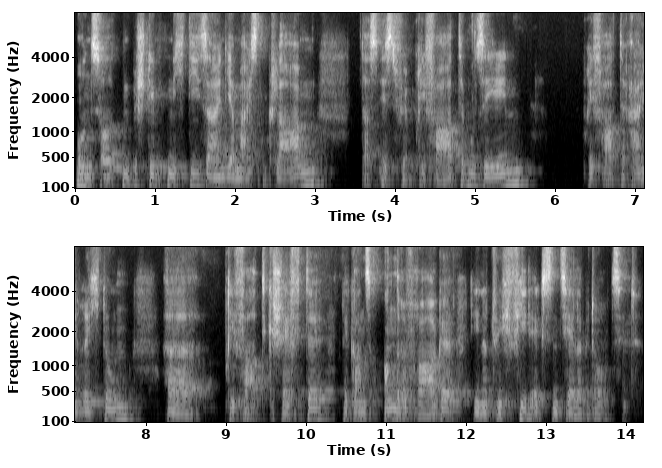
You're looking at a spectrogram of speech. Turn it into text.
und mhm. sollten bestimmt nicht die sein, die am meisten klagen, das ist für private Museen, private Einrichtungen, äh, private Geschäfte eine ganz andere Frage, die natürlich viel existenzieller bedroht sind.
